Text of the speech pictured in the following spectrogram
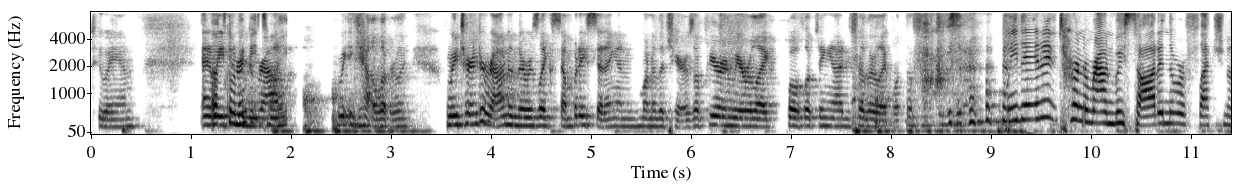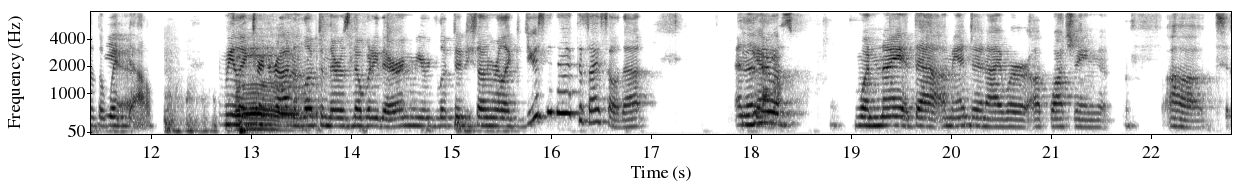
2 a.m. And That's we turned be around. We, yeah, literally. We turned around and there was like somebody sitting in one of the chairs up here, and we were like both looking at each other like, "What the fuck was that?" We didn't turn around. We saw it in the reflection of the Yeah. window. We like turned around and Oh. looked, and there was nobody there, and we looked at each other and we are like, "Did you see that?" Because I saw that. And then Yeah. there was one night that Amanda and I were up watching. Uh, t-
